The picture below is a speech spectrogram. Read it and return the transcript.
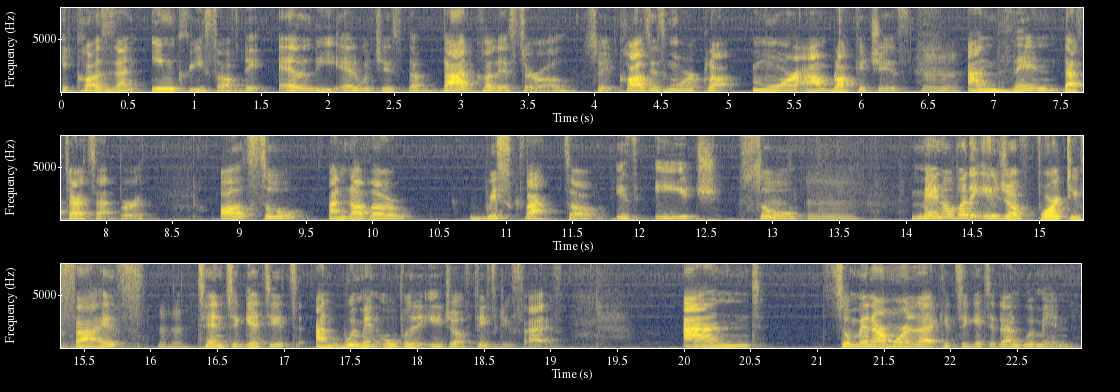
it causes an increase of the LDL, which is the bad cholesterol. So it causes more clot, more um, blockages, mm-hmm. and then that starts at birth. Also, another risk factor is age. So, mm-hmm. Men over the age of 45 mm-hmm. tend to get it, and women over the age of 55. And so, men are more likely to get it than women,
